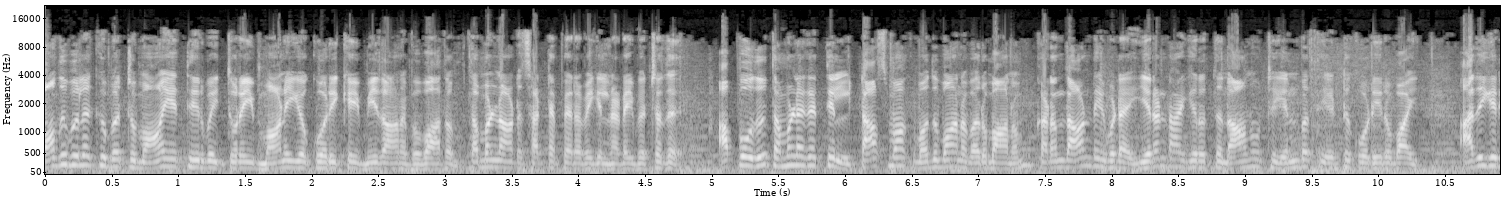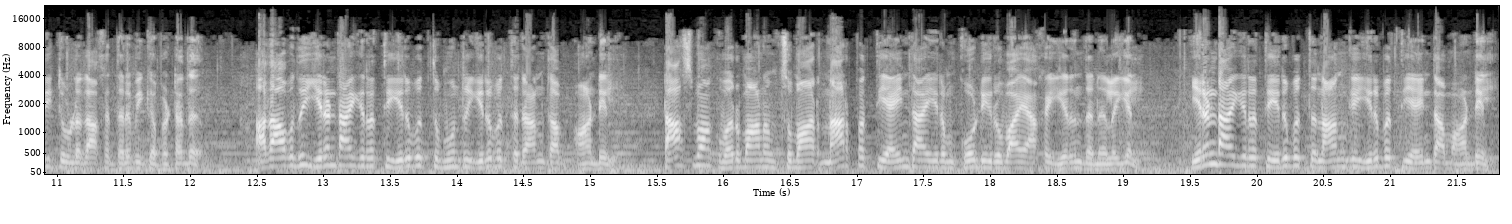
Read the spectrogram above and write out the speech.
மதுவிலக்கு மற்றும் ஆயத்தீர்வைத்துறை மானிய கோரிக்கை மீதான விவாதம் தமிழ்நாடு சட்டப்பேரவையில் நடைபெற்றது. அப்போது தமிழகத்தில் டாஸ்மாக் மதுபான வருமானம் கடந்த ஆண்டை விட இரண்டாயிரத்து நானூற்று எண்பத்தி எட்டு கோடி ரூபாய் அதிகரித்துள்ளதாக தெரிவிக்கப்பட்டது. அதாவது இரண்டாயிரத்து இருபத்தி மூன்று இருபத்தி நான்காம் ஆண்டில் டாஸ்மாக் வருமானம் சுமார் நாற்பத்தி ஐந்தாயிரம் கோடி ரூபாயாக இருந்த நிலையில் இரண்டாயிரத்து இருபத்தி நான்கு இருபத்தி ஐந்தாம் ஆண்டில்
